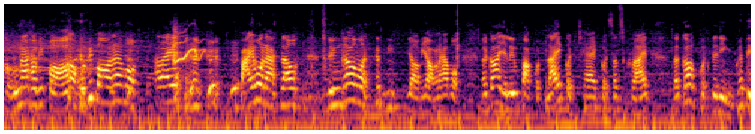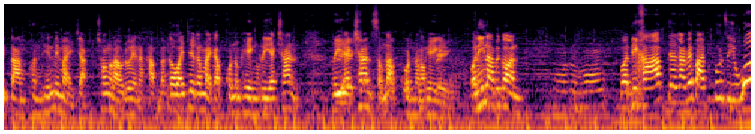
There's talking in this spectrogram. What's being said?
ขอบคุณมากครับพี่ปอ ขอบคุณพี่ปอนะครับผม อะไร ไปหมดอะ เราดึงเข้าหมด หยอกหยอกนะครับผม แล้วก็อย่าลืมฝากกดไลค์กดแชร์กด subscribe แล้วก็กดกระดิ่งเพื่อติดตามคอนเทนต์ใหม่ๆจากช่องเราด้วยนะครับ แล้วก็ไว้เจอกันใหม่กับคนทำเพลง reaction reaction สำหรับคนทำเพลง วันนี้ลาไปก่อนสวัสดีครับ เจอกันบ๊ายบายพี่ปุ้นซีวู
